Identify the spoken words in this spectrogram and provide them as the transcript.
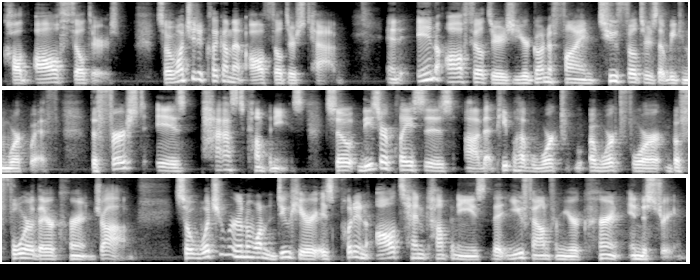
called All Filters. So I want you to click on that All Filters tab. And in all filters, you're going to find two filters that we can work with. The first is past companies. So these are places uh, that people have worked uh, worked for before their current job. So, what you're going to want to do here is put in all 10 companies that you found from your current industry.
